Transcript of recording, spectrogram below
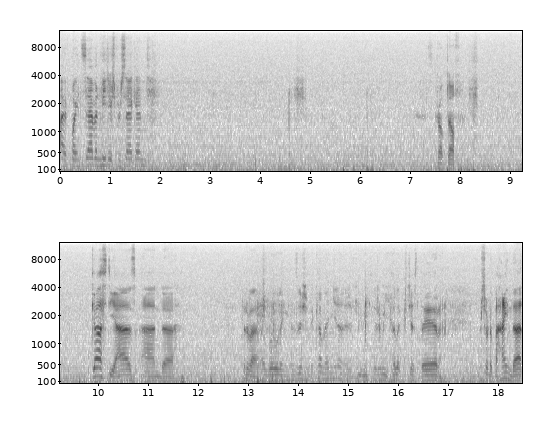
5.7 meters per second. Dropped off. Gusty as and uh, bit of a, a, rolling position to come in, you know, there's a few there's a wee hillock just there and we're sort of behind that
